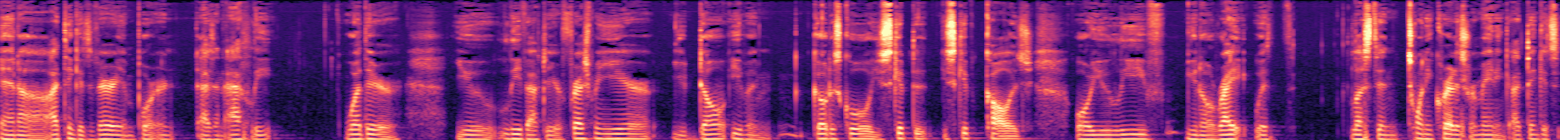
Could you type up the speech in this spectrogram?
And uh, I think it's very important as an athlete, whether you leave after your freshman year, you don't even go to school, you skip the you skip college, or you leave, you know, right with less than twenty credits remaining. I think it's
